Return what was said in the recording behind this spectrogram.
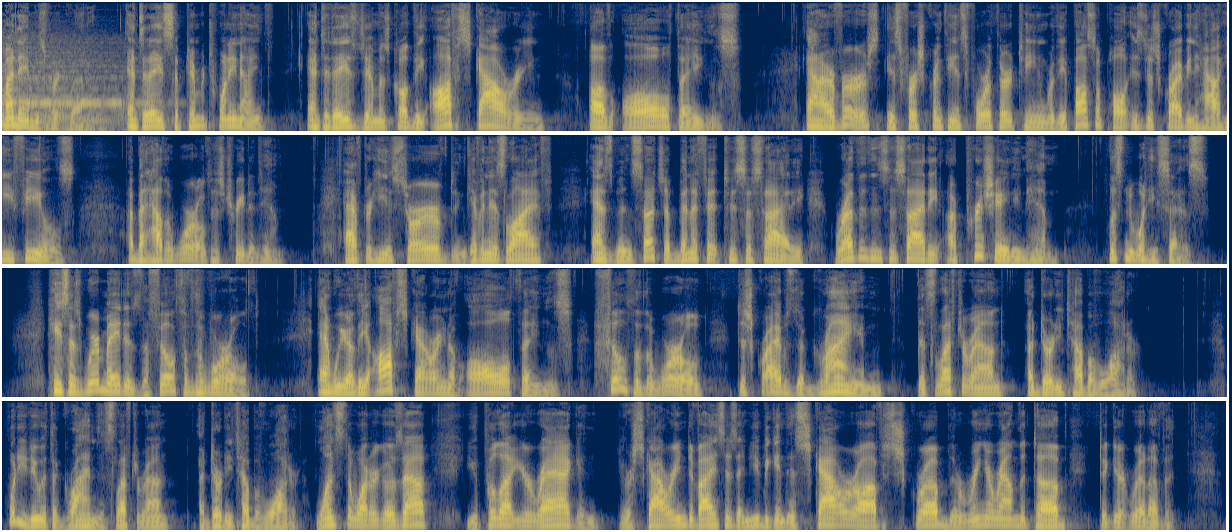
My name is Rick Rutter, and today is September 29th, and today's gem is called the offscouring of all things. And our verse is 1 Corinthians 4:13 where the apostle Paul is describing how he feels about how the world has treated him. After he has served and given his life and has been such a benefit to society, rather than society appreciating him. Listen to what he says. He says, We're made as the filth of the world, and we are the offscouring of all things. Filth of the world describes the grime that's left around a dirty tub of water. What do you do with the grime that's left around a dirty tub of water? Once the water goes out, you pull out your rag and your scouring devices and you begin to scour off, scrub the ring around the tub to get rid of it.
